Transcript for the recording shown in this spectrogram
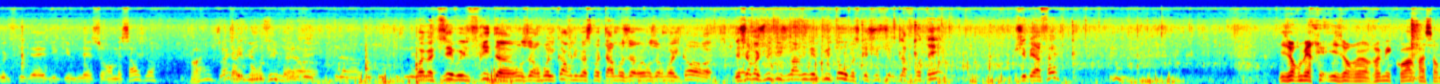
J'ai Wilfried avait dit qu'il venait sur un message là? Ouais. T'as répondu, mais. euh. Ouais, bah tu sais, Wilfried, 11h moins le quart, lui va se mettre à 11h, 11h moins le quart. euh. Déjà, moi je lui dis, je vais arriver plus tôt parce que je suis sûr de la frotter. J'ai bien fait. Ils ont remis, ils ont remis quoi, façon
